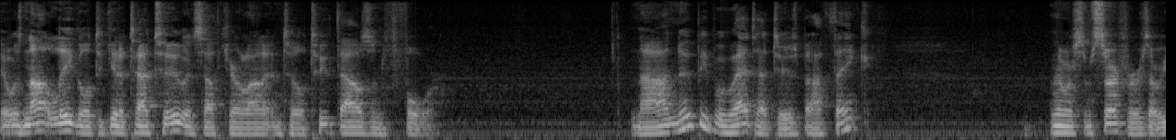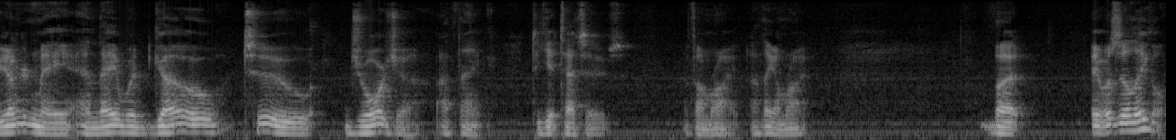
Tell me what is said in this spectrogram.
It was not legal to get a tattoo in South Carolina until 2004. Now, I knew people who had tattoos, but I think there were some surfers that were younger than me, and they would go to Georgia, I think, to get tattoos. If I'm right, I think I'm right. But it was illegal.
